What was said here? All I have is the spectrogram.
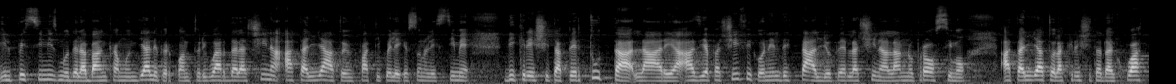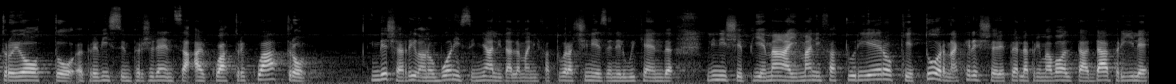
il pessimismo della Banca Mondiale per quanto riguarda la Cina, ha tagliato infatti quelle che sono le stime di crescita per tutta l'area Asia-Pacifico, nel dettaglio per la Cina l'anno prossimo ha tagliato la crescita dal 4,8 eh, previsto in precedenza al 4,4 Invece arrivano buoni segnali dalla manifattura cinese nel weekend, l'indice PMI manifatturiero che torna a crescere per la prima volta da aprile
